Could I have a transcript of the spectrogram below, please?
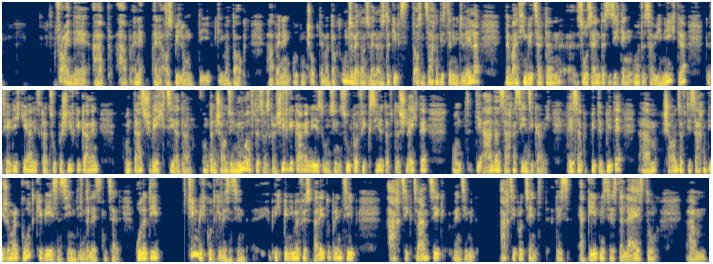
Freunde, habe hab eine, eine Ausbildung, die, die man taugt, habe einen guten Job, der man taugt und so weiter und so weiter. Also da gibt's tausend Sachen, die ist dann individueller. Bei manchen wird's halt dann so sein, dass sie sich denken, oh, das habe ich nicht, ja, das hätte ich gern, ist gerade super schief gegangen. Und das schwächt sie ja dann. Und dann schauen sie nur auf das, was gerade schiefgegangen ist und sind super fixiert auf das Schlechte und die anderen Sachen sehen sie gar nicht. Deshalb bitte, bitte ähm, schauen Sie auf die Sachen, die schon mal gut gewesen sind in der letzten Zeit oder die ziemlich gut gewesen sind. Ich bin immer fürs Pareto-Prinzip 80-20. Wenn Sie mit 80 Prozent des Ergebnisses der Leistung ähm,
